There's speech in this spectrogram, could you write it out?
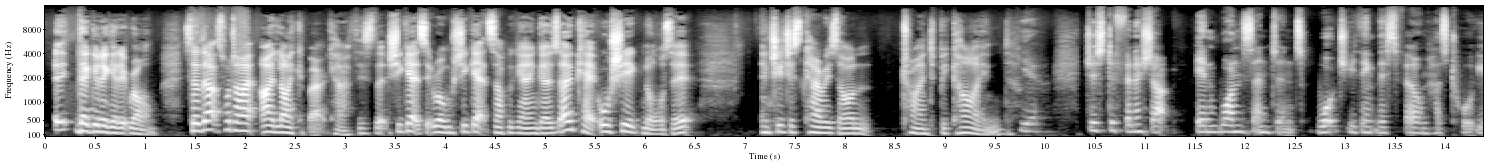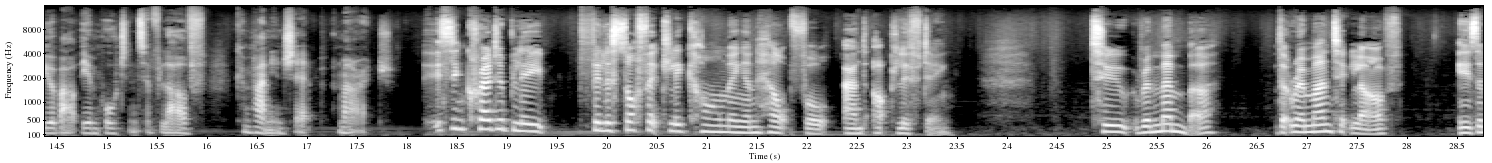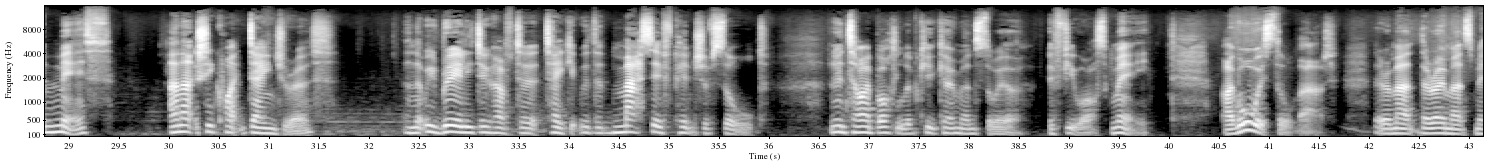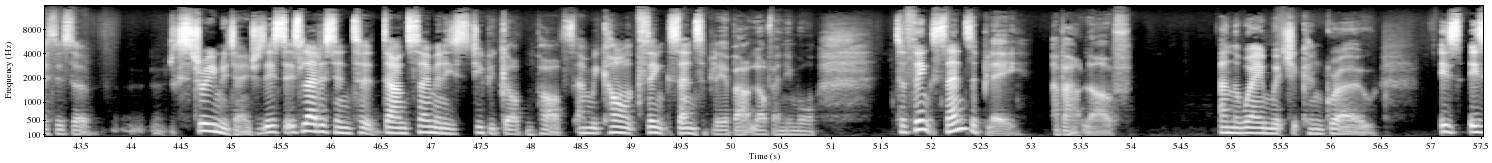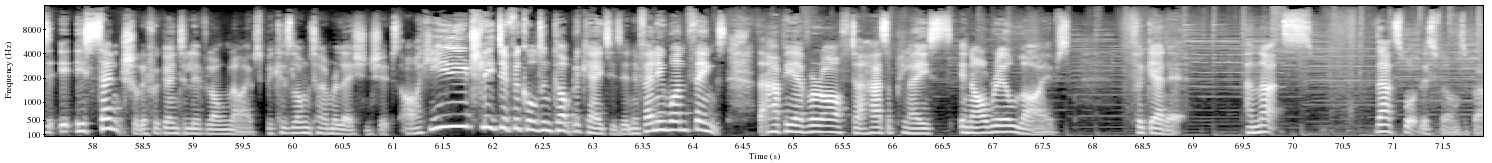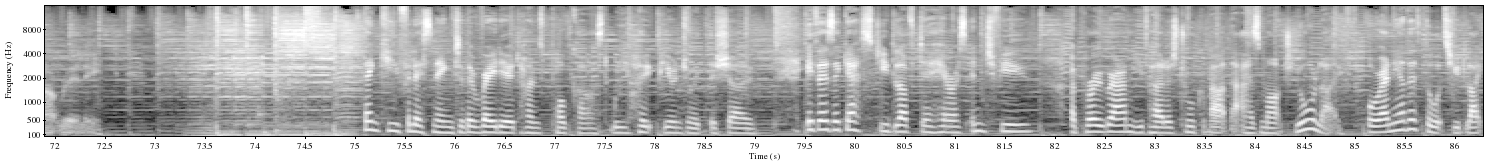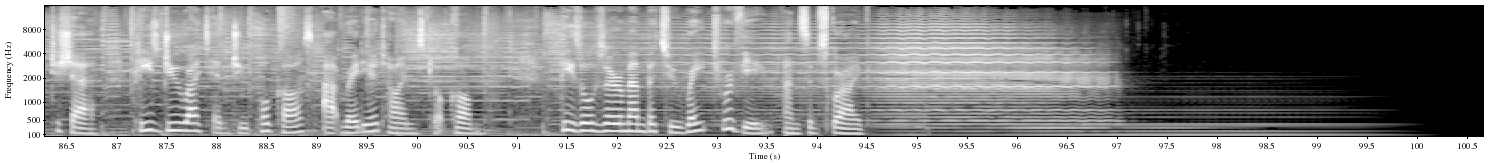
Eh, they're going to get it wrong. So that's what I, I like about Cath is that she gets it wrong, but she gets up again and goes, okay, or she ignores it, and she just carries on trying to be kind. Yeah. Just to finish up, in one sentence, what do you think this film has taught you about the importance of love, companionship, and marriage? It's incredibly philosophically calming and helpful and uplifting to remember that romantic love is a myth and actually quite dangerous, and that we really do have to take it with a massive pinch of salt, an entire bottle of Kikkoman soya, if you ask me. I've always thought that the, rom- the romance myth is a extremely dangerous. It's, it's led us into down so many stupid garden paths, and we can't think sensibly about love anymore. To think sensibly about love and the way in which it can grow is is essential if we're going to live long lives because long-term relationships are hugely difficult and complicated and if anyone thinks that happy ever after has a place in our real lives forget it and that's that's what this film's about really Thank you for listening to the Radio Times podcast. We hope you enjoyed the show. If there's a guest you'd love to hear us interview, a programme you've heard us talk about that has marked your life, or any other thoughts you'd like to share, please do write in to podcast at radiotimes.com. Please also remember to rate, review, and subscribe.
